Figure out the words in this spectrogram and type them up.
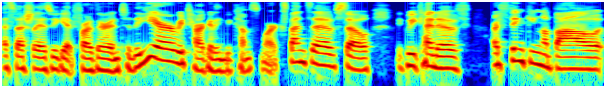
especially as we get further into the year, retargeting becomes more expensive. So like we kind of are thinking about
